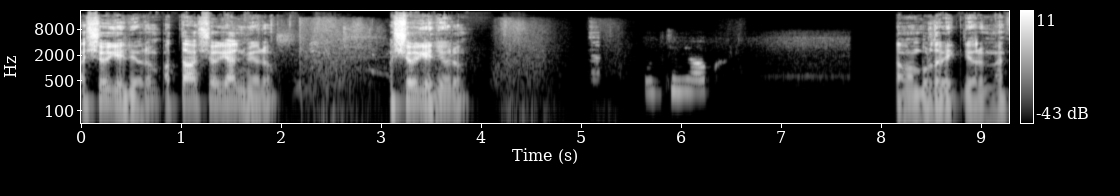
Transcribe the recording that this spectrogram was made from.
Aşağı geliyorum. Hatta aşağı gelmiyorum. Aşağı geliyorum. Ultim yok. Tamam burada bekliyorum ben.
